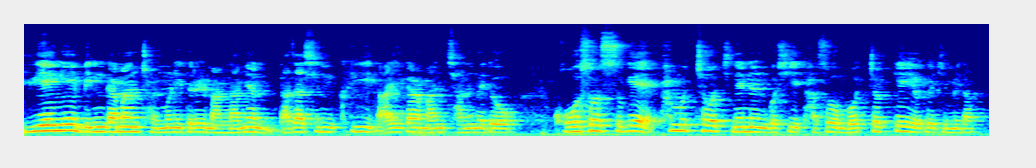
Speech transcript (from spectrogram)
유행에 민감한 젊은이들을 만나면 나 자신 그리 나이가 많지 않음에도 고서 속에 파묻혀 지내는 것이 다소 멋쩍게 여겨집니다.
